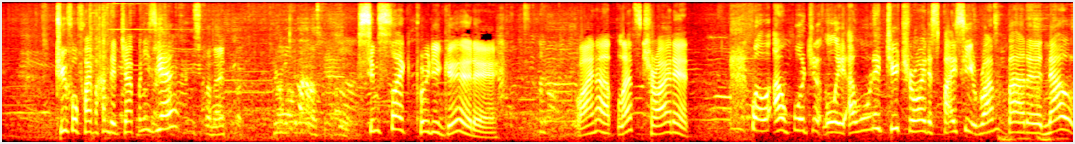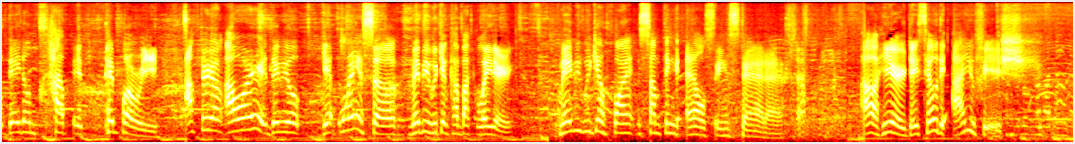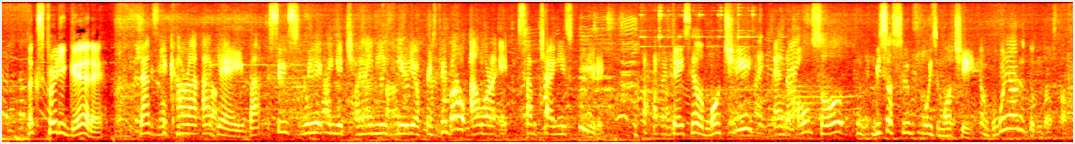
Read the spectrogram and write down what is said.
Two for 500 Japanese yen? Seems like pretty good. Eh? Why not? Let's try it. Well, unfortunately, I wanted to try the spicy rum, but uh, now they don't have it temporary. After an hour, they will get one, so maybe we can come back later. maybe we can find something else instead. Oh, here they sell the ayu fish. Looks pretty good. That's the karaage. But since we're in the Chinese New Year festival, I want to eat some Chinese food. They sell mochi and also miso soup with mochi.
